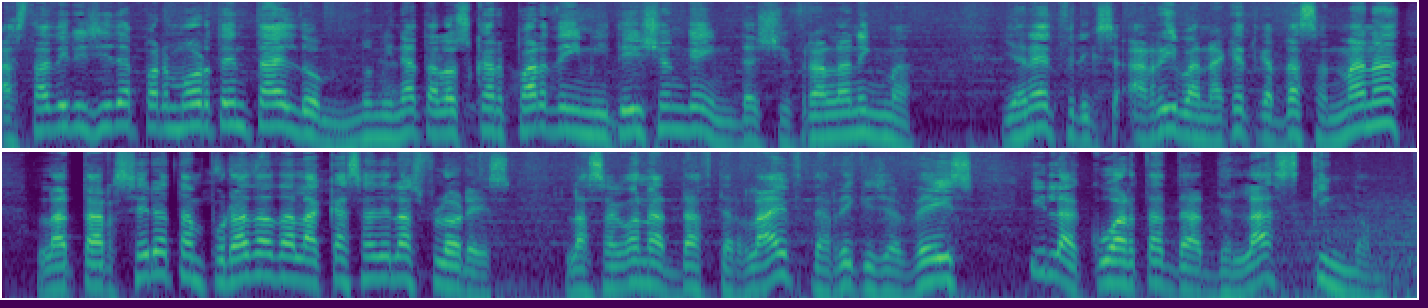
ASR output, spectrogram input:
Està dirigida per Morten Tildum, nominat a l'Oscar per The Imitation Game, desxifrant l'enigma. I a Netflix arriba en aquest cap de setmana la tercera temporada de La Casa de les Flores, la segona d'Afterlife, de Ricky Gervais, i la quarta de The Last Kingdom.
